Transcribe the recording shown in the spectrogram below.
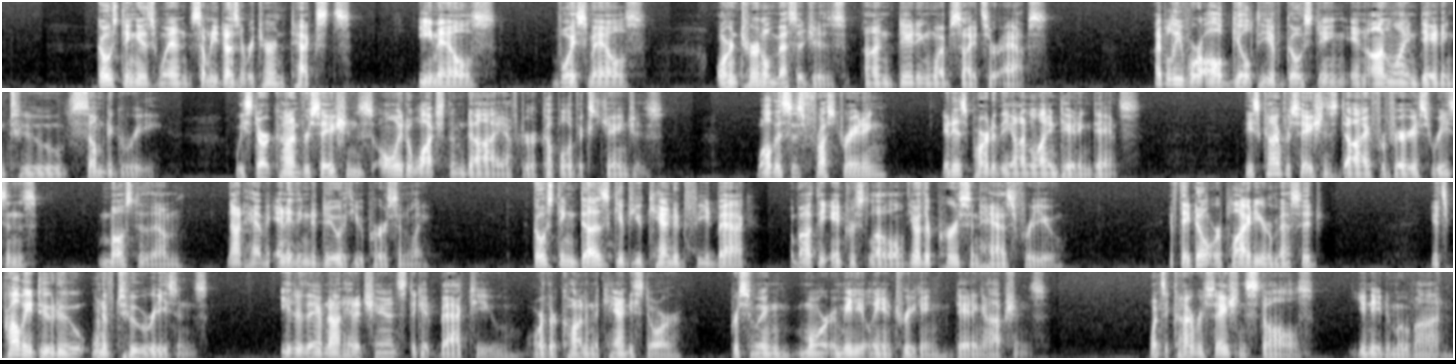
Ghosting is when somebody doesn't return texts, emails, voicemails, or internal messages on dating websites or apps. I believe we're all guilty of ghosting in online dating to some degree. We start conversations only to watch them die after a couple of exchanges. While this is frustrating, it is part of the online dating dance. These conversations die for various reasons, most of them not having anything to do with you personally. Ghosting does give you candid feedback about the interest level the other person has for you. If they don't reply to your message, it's probably due to one of two reasons. Either they have not had a chance to get back to you, or they're caught in the candy store pursuing more immediately intriguing dating options. Once a conversation stalls, you need to move on.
